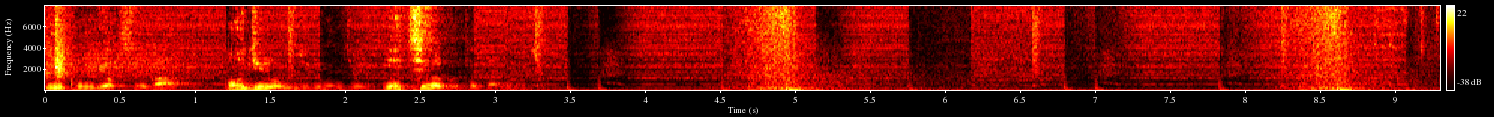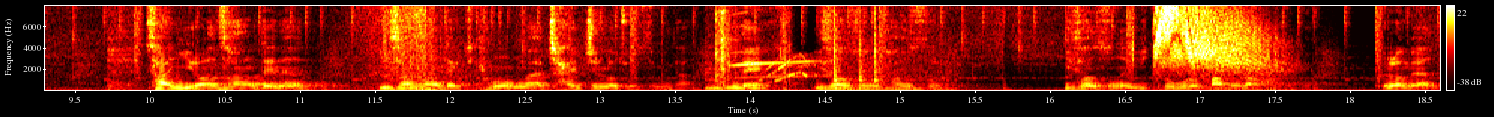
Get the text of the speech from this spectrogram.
이 공격수가 어디로 움직이는지 예측을 못했다는 거죠. 자 이런 상황 때는 이 선수한테 정말 잘 찔러줬습니다. 근데 이 선수는 서 있어요. 이 선수는 이쪽으로 빠져나와야 돼요. 그러면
